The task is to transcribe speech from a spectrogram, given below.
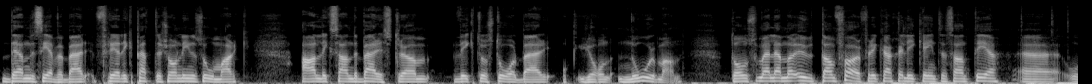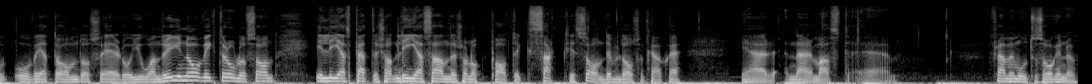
Dennis Everberg, Fredrik Pettersson, Linus Omark, Alexander Bergström, Viktor Stålberg och John Norman. De som jag lämnar utanför, för det kanske är lika intressant det eh, att veta om då, så är det då Johan Ryno, Viktor Olofsson, Elias Pettersson, Elias Andersson och Patrik Zackrisson. Det är väl de som kanske är närmast. Eh, fram med motorsågen nu.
